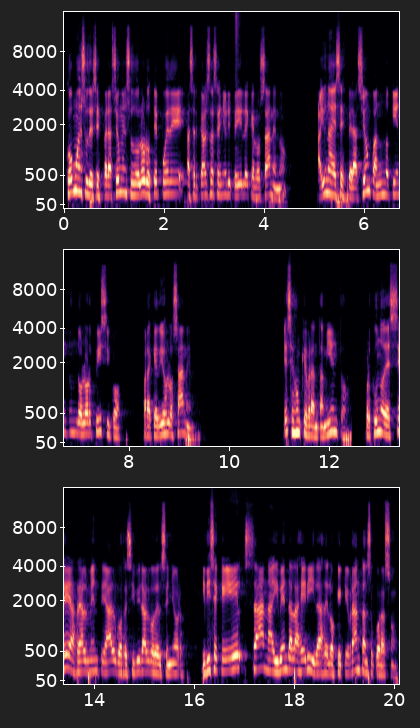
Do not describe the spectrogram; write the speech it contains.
¿Cómo en su desesperación, en su dolor, usted puede acercarse al Señor y pedirle que lo sane, no? Hay una desesperación cuando uno tiene un dolor físico para que Dios lo sane. Ese es un quebrantamiento, porque uno desea realmente algo, recibir algo del Señor. Y dice que Él sana y venda las heridas de los que quebrantan su corazón.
